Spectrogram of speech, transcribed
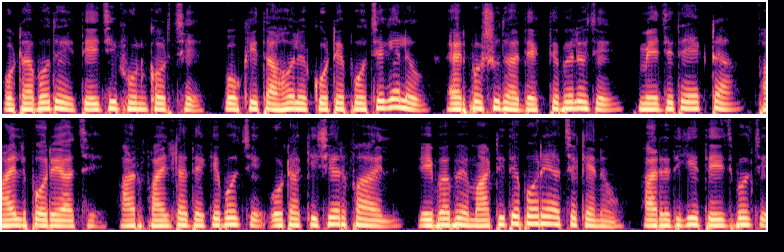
ওটা বোধহয় তেজই ফোন করছে। ও কি তাহলে কোর্টে পৌঁছে গেল? এরপর সুধা দেখতে পেল যে, মেঝেতে একটা ফাইল পড়ে আছে। আর ফাইলটা দেখে বলছে, ওটা কিসের ফাইল? এইভাবে মাটিতে পড়ে আছে কেন? আর এদিকে তেজ বলছে,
